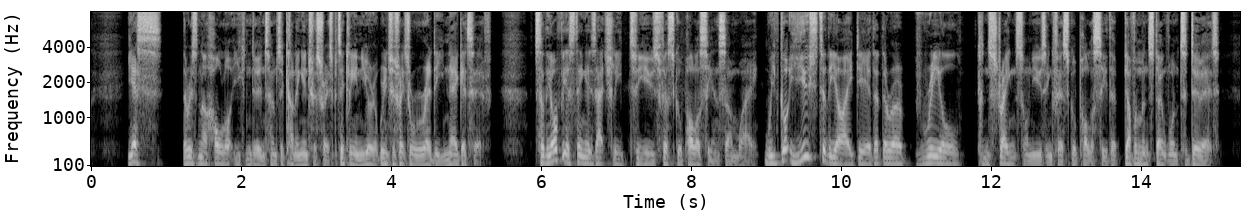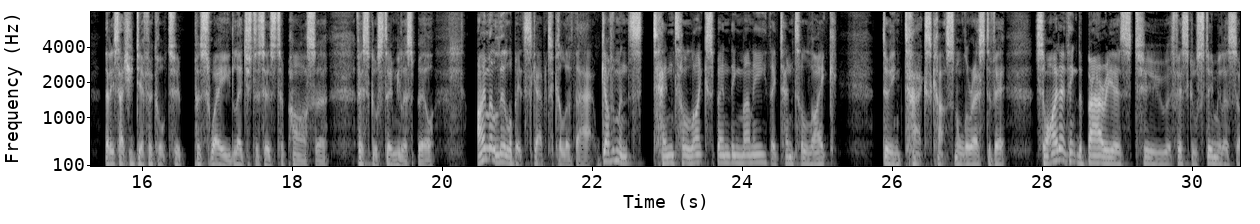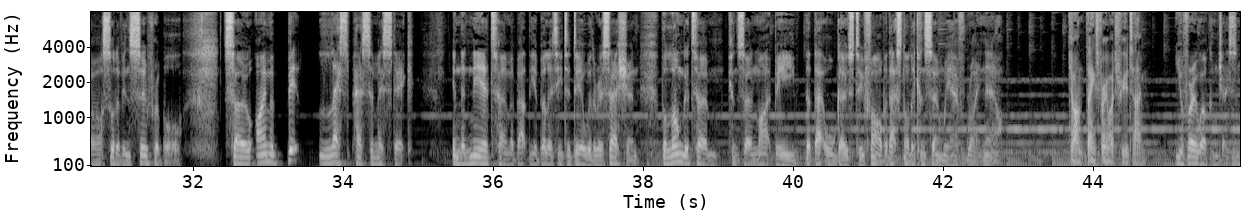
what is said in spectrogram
yes, there isn't a whole lot you can do in terms of cutting interest rates, particularly in Europe where interest rates are already negative. So the obvious thing is actually to use fiscal policy in some way. We've got used to the idea that there are real constraints on using fiscal policy, that governments don't want to do it, that it's actually difficult to persuade legislators to pass a fiscal stimulus bill. I'm a little bit skeptical of that. Governments tend to like spending money, they tend to like doing tax cuts and all the rest of it. So I don't think the barriers to fiscal stimulus are sort of insuperable. So I'm a bit less pessimistic in the near term about the ability to deal with a recession. The longer term concern might be that that all goes too far, but that's not a concern we have right now. John, thanks very much for your time. You're very welcome, Jason.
